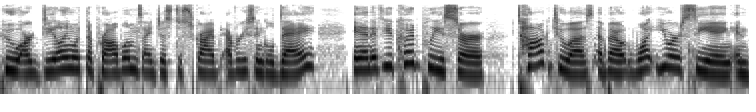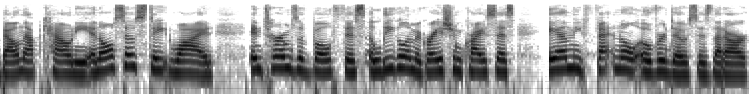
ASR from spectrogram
who are dealing with the problems I just described every single day. And if you could please, sir, talk to us about what you are seeing in Belknap County and also statewide in terms of both this illegal immigration crisis and the fentanyl overdoses that are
